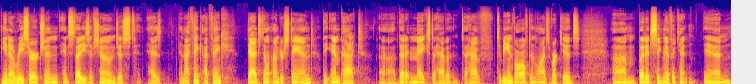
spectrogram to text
you know, research and, and studies have shown just as, and I think I think dads don't understand the impact uh, that it makes to have to have to be involved in the lives of our kids. Um, but it's significant, and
